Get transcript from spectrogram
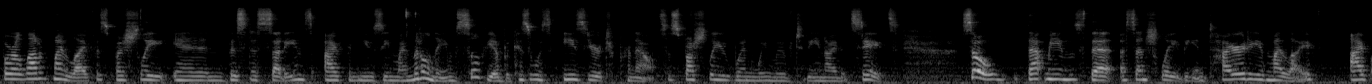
for a lot of my life, especially in business settings, I've been using my middle name, Silvia, because it was easier to pronounce, especially when we moved to the United States. So that means that essentially the entirety of my life, I've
